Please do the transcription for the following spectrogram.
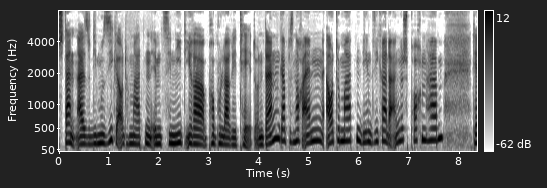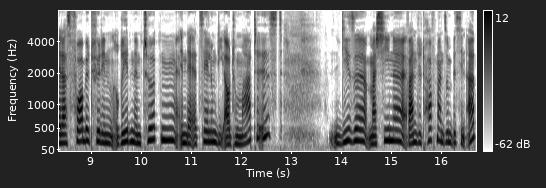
standen also die Musikautomaten im Zenit ihrer Popularität. Und dann gab es noch einen Automaten, den Sie gerade angesprochen haben, der das Vorbild für den redenden Türken in der Erzählung Die Automate ist. Diese Maschine wandelt Hoffmann so ein bisschen ab,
